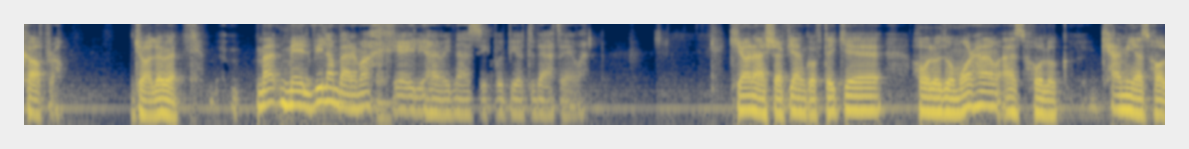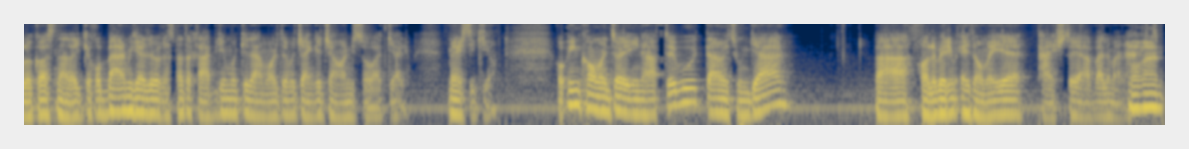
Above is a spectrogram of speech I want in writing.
کاپرا جالبه. من ملویل هم برای من خیلی همین نزدیک بود بیاد تو دهتای من. کیان اشرفی هم گفته که هولودومور هم از هولو کمی از هولوکاست نداره که خب برمیگرده به قسمت قبلیمون که در مورد جنگ جهانی صحبت کردیم. مرسی کیان. خب این کامنت های این هفته بود. دمتون گرم و حالا بریم ادامه پنج تای اول من واقعا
